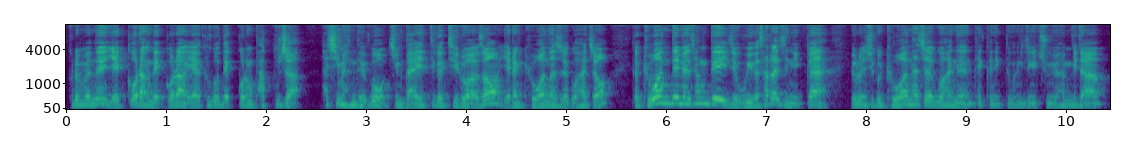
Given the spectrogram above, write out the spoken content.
그러면은 얘 거랑 내 거랑 야 그거 내 거랑 바꾸자 하시면 되고 지금 나이트가 뒤로 와서 얘랑 교환하자고 하죠. 그러니까 교환되면 상대의 이제 우위가 사라지니까 이런 식으로 교환하자고 하는 테크닉도 굉장히 중요합니다.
